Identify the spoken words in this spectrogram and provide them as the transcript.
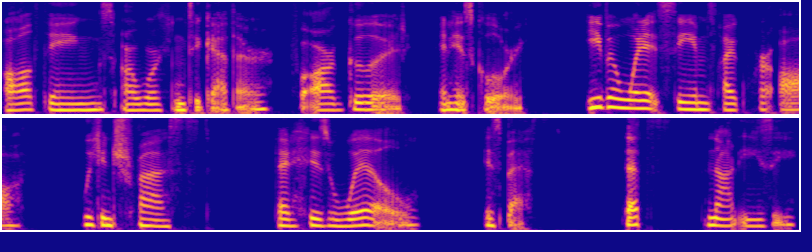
all things are working together for our good and His glory, even when it seems like we're off, we can trust that His will is best. That's not easy.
